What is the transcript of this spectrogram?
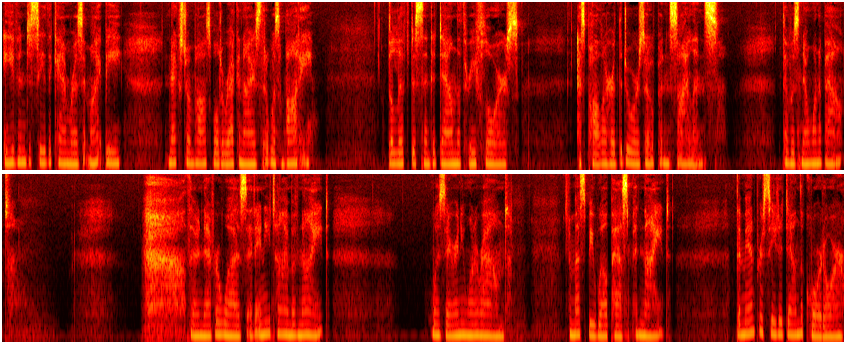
even to see the cameras, it might be next to impossible to recognize that it was a body. The lift descended down the three floors. As Paula heard the doors open, silence. There was no one about. There never was at any time of night. Was there anyone around? It must be well past midnight. The man proceeded down the corridor,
